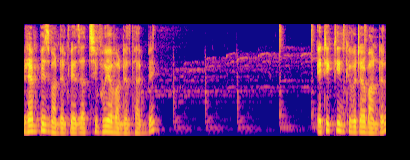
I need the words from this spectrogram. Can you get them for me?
র্যাম্পেজ বান্ডেল পেয়ে যাচ্ছি। ভুয়া বান্ডেল থাকবে। এটি একটি ইনকিউবেটার বান্ডেল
